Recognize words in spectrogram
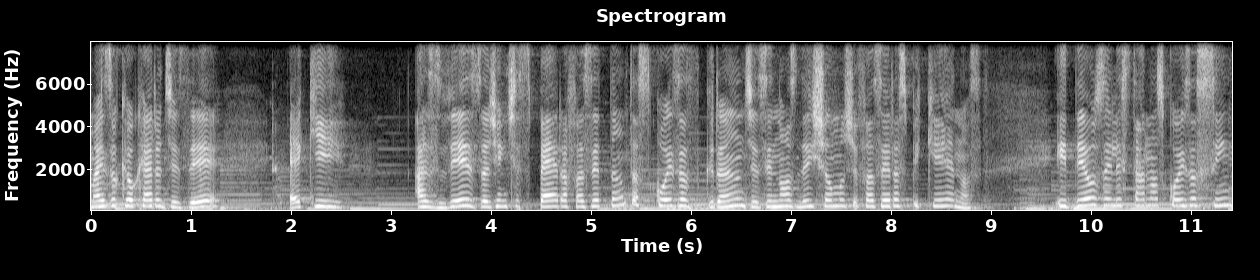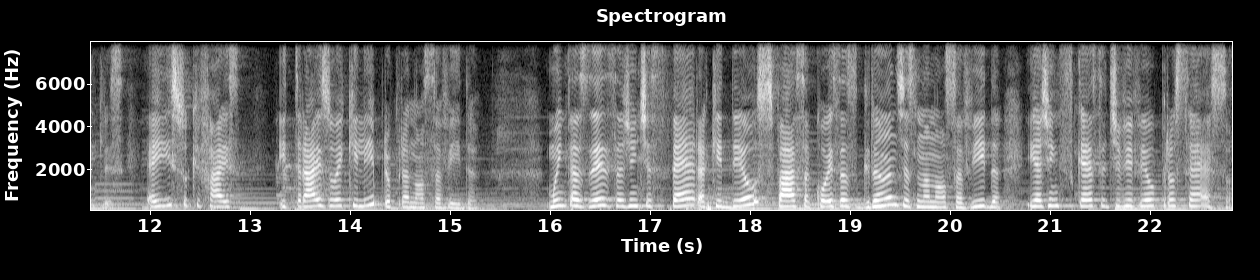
Mas o que eu quero dizer é que às vezes a gente espera fazer tantas coisas grandes e nós deixamos de fazer as pequenas. E Deus ele está nas coisas simples. É isso que faz e traz o equilíbrio para a nossa vida. Muitas vezes a gente espera que Deus faça coisas grandes na nossa vida e a gente esquece de viver o processo.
